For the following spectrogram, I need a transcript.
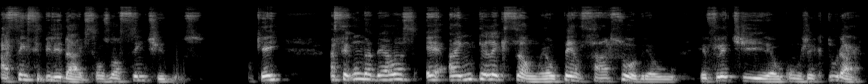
a sensibilidade, são os nossos sentidos, ok? A segunda delas é a intelecção, é o pensar sobre, é o refletir, é o conjecturar.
